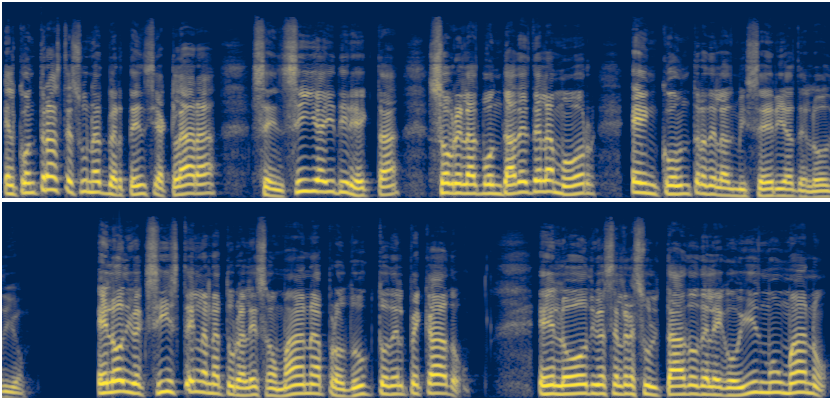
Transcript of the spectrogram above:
el contraste es una advertencia clara, sencilla y directa sobre las bondades del amor en contra de las miserias del odio. El odio existe en la naturaleza humana producto del pecado. El odio es el resultado del egoísmo humano.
